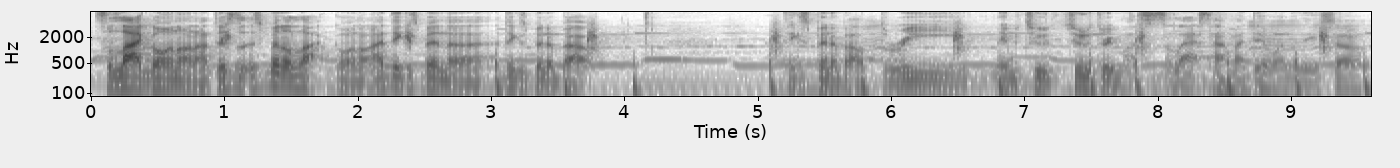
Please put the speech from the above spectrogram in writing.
It's a lot going on out there. It's, it's been a lot going on. I think it's been. Uh, I think it's been about. I think it's been about three, maybe two, two to three months since the last time I did one of these. So,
